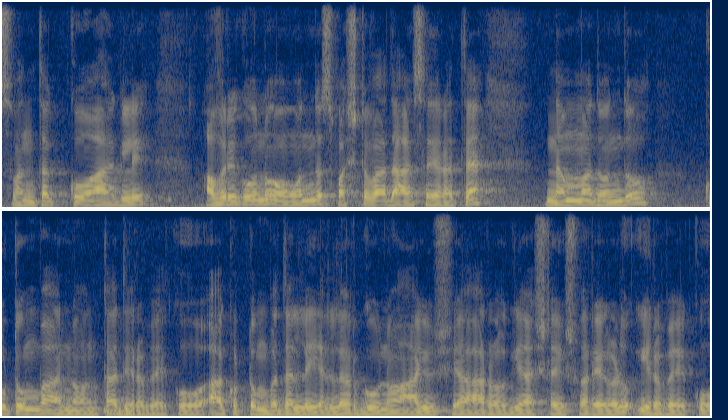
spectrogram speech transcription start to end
ಸ್ವಂತಕ್ಕೂ ಆಗಲಿ ಅವರಿಗೂ ಒಂದು ಸ್ಪಷ್ಟವಾದ ಆಸೆ ಇರುತ್ತೆ, ನಮ್ಮದೊಂದು ಕುಟುಂಬ ಅನ್ನುವಂಥದ್ದು ಇರಬೇಕು ಆ ಕುಟುಂಬದಲ್ಲಿ ಎಲ್ಲರಿಗೂ ಆಯುಷ್ಯ, ಆರೋಗ್ಯ, ಅಷ್ಟೈಶ್ವರ್ಯಗಳು ಇರಬೇಕು.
